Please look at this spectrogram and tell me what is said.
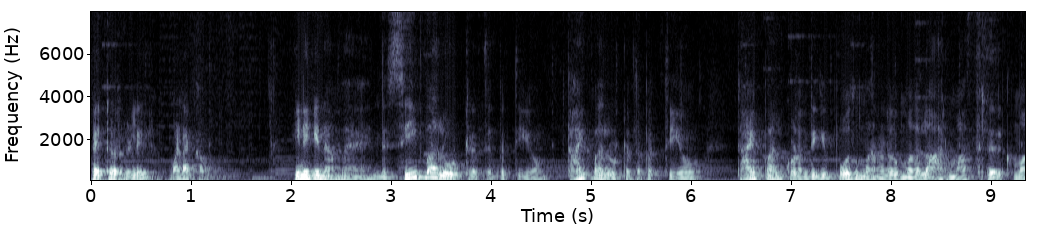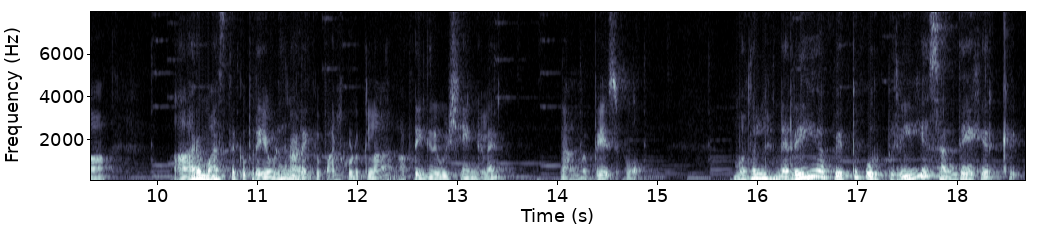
பெற்றோர்களே வணக்கம். இன்றைக்கி நாம் இந்த சீம்பால் ஊட்டுறதை பற்றியும் தாய்ப்பால் ஊட்டுறதை பற்றியும் தாய்ப்பால் குழந்தைக்கு போதுமான அளவு முதல் ஆறு மாதத்தில் இருக்குமா? ஆறு மாதத்துக்கு அப்புறம் எவ்வளோ நாளைக்கு பால் கொடுக்கலாம் அப்படிங்கிற விஷயங்களை நாம் பேசுவோம். முதல்ல நிறைய பேர்த்துக்கு ஒரு பெரிய சந்தேகம் இருக்குது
